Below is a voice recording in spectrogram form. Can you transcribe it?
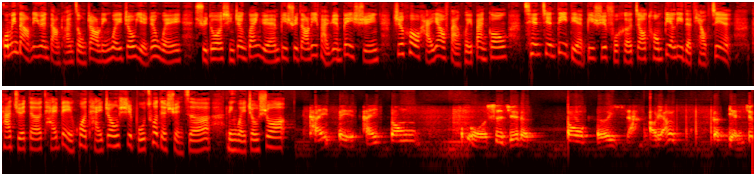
国民党立院党团总召林维洲也认为，许多行政官员必须到立法院备询，之后还要返回办公，迁建地点必须符合交通便利的条件。他觉得台北或台中是不错的选择。林维洲说：“台北、台中，我是觉得都可以的。考量的点就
